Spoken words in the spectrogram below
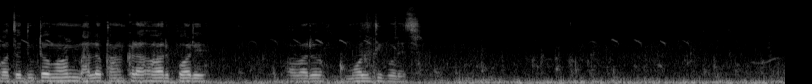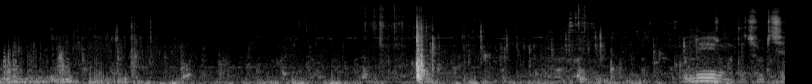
গত দুটো মন ভালো কাঁকড়া হওয়ার পরে আবারও মলতি পড়েছে। গুলির মতো ছুটছে।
